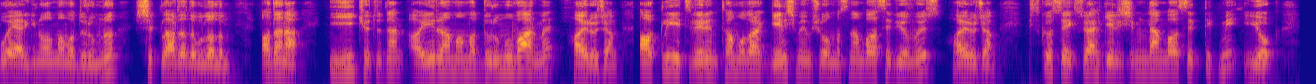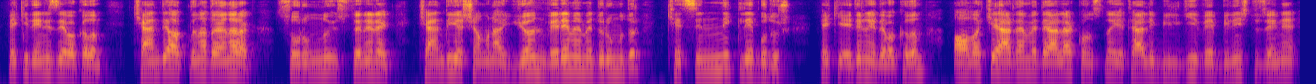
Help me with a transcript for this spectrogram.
bu ergin olmama durumunu şıklarda da bulalım. Adana iyi kötüden ayıramama durumu var mı? Hayır hocam. Aklı yetilerin tam olarak gelişmemiş olmasından bahsediyor muyuz? Hayır hocam. Psikoseksüel gelişiminden bahsettik mi? Yok. Peki Denizli'ye bakalım. Kendi aklına dayanarak, sorumluluğu üstlenerek kendi yaşamına yön verememe durumudur. Kesinlikle budur. Peki Edirne'de bakalım. Ahlaki erdem ve değerler konusunda yeterli bilgi ve bilinç düzeyine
